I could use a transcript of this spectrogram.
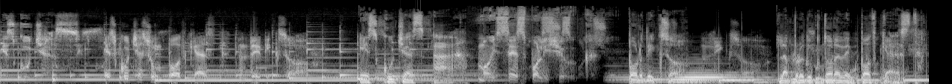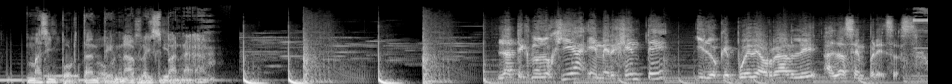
Escuchas. Escuchas un podcast de Dixo. Escuchas a Moisés Polishuk por Dixo, Dixo, la productora de podcast más importante en habla hispana. La tecnología emergente y lo que puede ahorrarle a las empresas.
